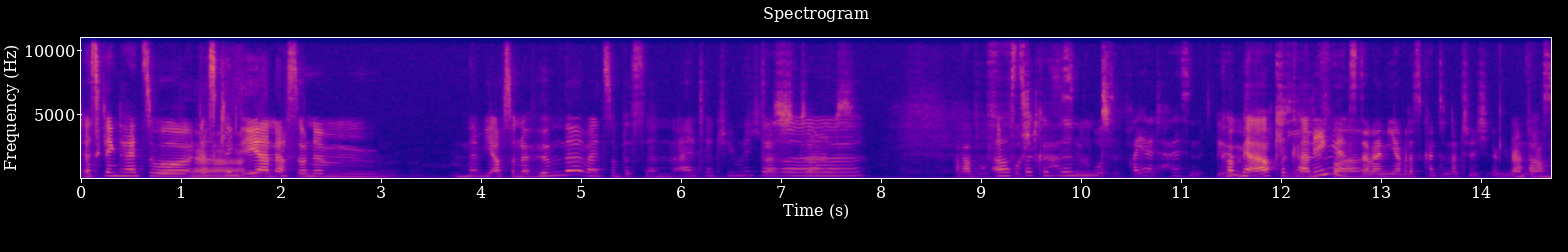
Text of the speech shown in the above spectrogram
Das klingt halt so, das Ja. klingt eher nach so einem, ne, wie auch so eine Hymne, weil es so ein bisschen altertümlicher Das stimmt. Aber wo, wo Ausdrücke Straßen sind- große Freiheit heißen, Kommt mir auch bekannt vor. da bei mir, aber das könnte natürlich irgendein Einfach anderer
